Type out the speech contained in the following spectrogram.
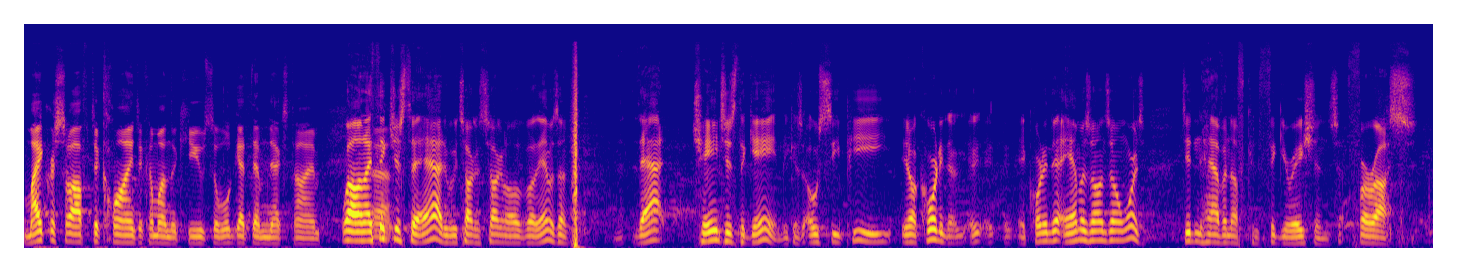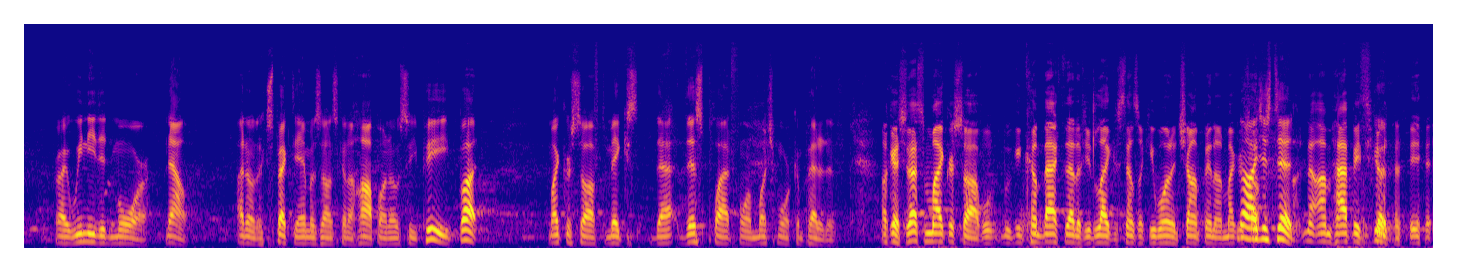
Microsoft declined to come on the cube, so we'll get them next time. Well, and I think uh, just to add, we were talking, talking about Amazon, that changes the game because OCP, you know, according to, according to Amazon's own words, didn't have enough configurations for us right? We needed more. Now, I don't expect Amazon's going to hop on OCP, but Microsoft makes that this platform much more competitive. Okay, so that's Microsoft. we we can come back to that if you'd like. It sounds like you want to jump in on Microsoft. No, I just did. No, I'm happy to. Good.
